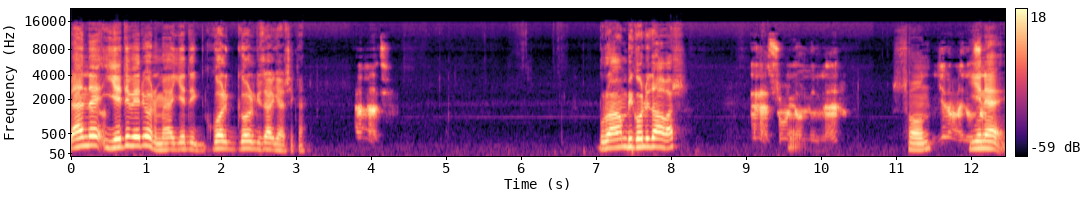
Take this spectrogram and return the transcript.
Ben de 7 veriyorum ya. 7 gol gol güzel gerçekten. Evet. Burak'ın bir golü daha var. Evet son Yonmin'le. Son. Yine aynı Yine-.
